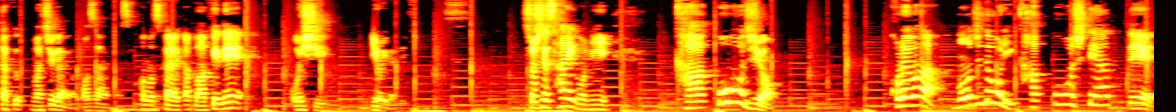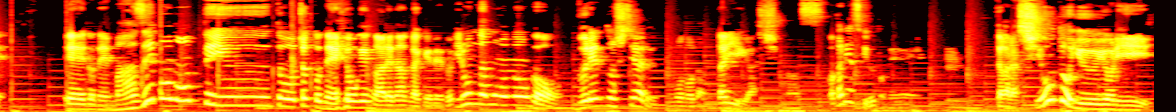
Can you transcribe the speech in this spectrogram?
全く間違いはございません。この使い方分けで美味しい料理ができます。そして最後に、加工塩。これは文字通り加工してあって、えっ、ー、とね、混ぜ物っていうとちょっとね、表現があれなんだけれど、いろんなものがブレンドしてあるものだったりがします。わかりやすく言うとね、だから塩というより、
